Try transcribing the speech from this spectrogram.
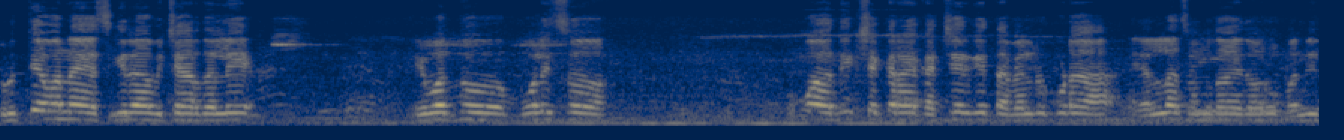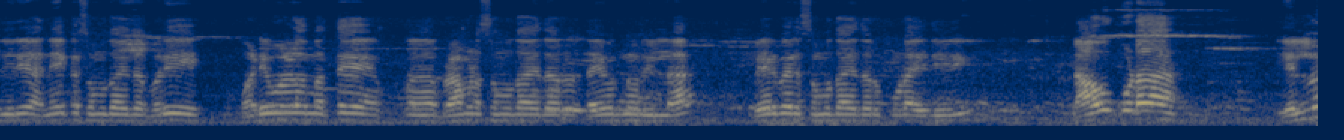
ಕೃತ್ಯವನ್ನ ಎಸಗಿರೋ ವಿಚಾರದಲ್ಲಿ ಇವತ್ತು ಪೊಲೀಸ್ ಉಪ ಅಧೀಕ್ಷಕರ ಕಚೇರಿಗೆ ತಾವೆಲ್ಲರೂ ಕೂಡ ಎಲ್ಲ ಸಮುದಾಯದವರು ಬಂದಿದ್ದೀರಿ. ಅನೇಕ ಸಮುದಾಯದ ಬರೀ ಮಡಿವಾಳ ಮತ್ತೆ ಬ್ರಾಹ್ಮಣ ಸಮುದಾಯದವರು ದೈವಜ್ಞರು ಇಲ್ಲ, ಬೇರೆ ಬೇರೆ ಸಮುದಾಯದವರು ಕೂಡ ಇದ್ದೀರಿ. ನಾವು ಕೂಡ ಎಲ್ಲೂ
